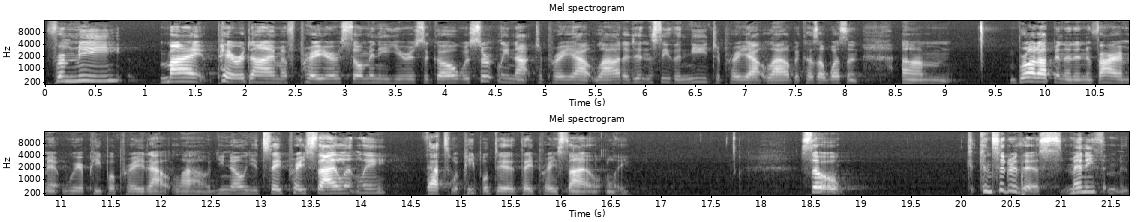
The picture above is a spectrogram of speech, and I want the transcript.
For me, my paradigm of prayer so many years ago was certainly not to pray out loud. I didn't see the need to pray out loud because I wasn't um, brought up in an environment where people prayed out loud. You know, you'd say pray silently. That's what people did, they pray silently. So c- consider this many th-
